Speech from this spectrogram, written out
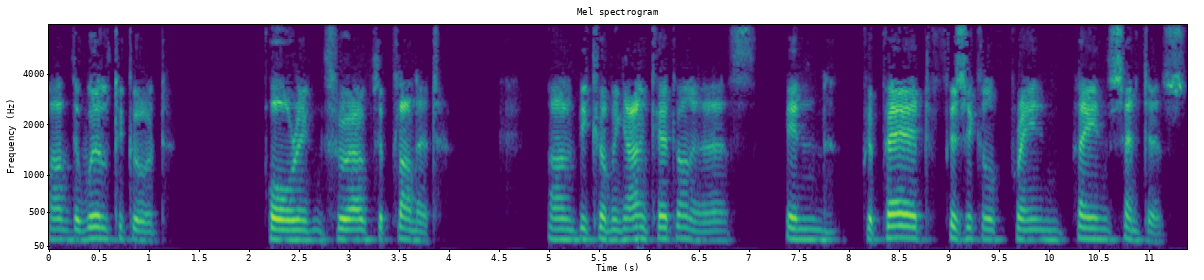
and the will to good pouring throughout the planet and becoming anchored on Earth in prepared physical plane, plane centers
